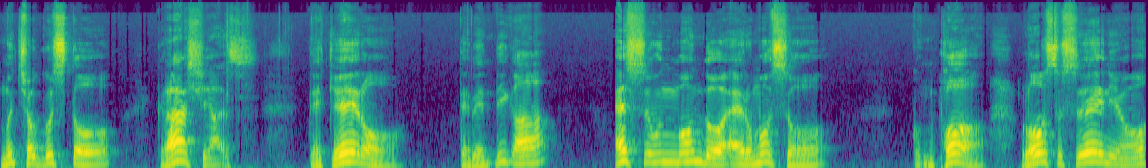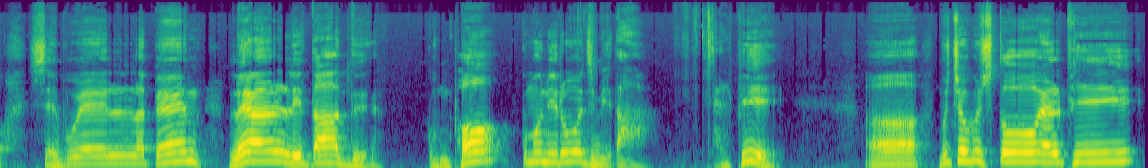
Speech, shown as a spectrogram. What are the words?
mucho gusto, gracias, te quiero, te bendiga, es un mundo hermoso. Cumpo, los sueños se vuelven realidad. Cumpo, 꿈은 이루어집니다. LP, 어, mucho gusto, LP.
